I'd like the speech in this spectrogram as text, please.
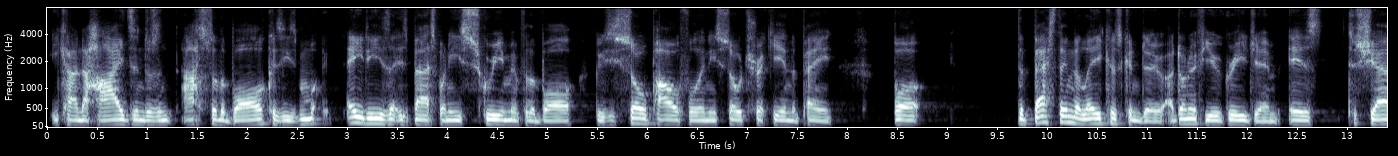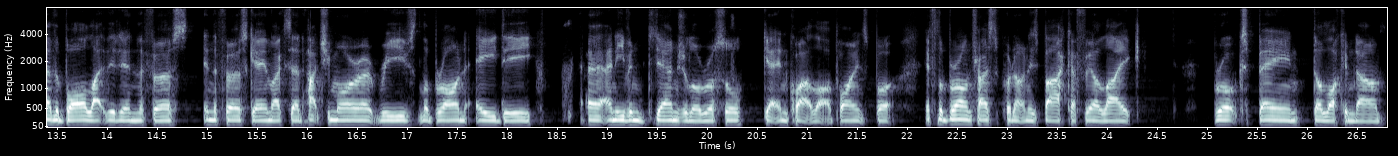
he kind of hides and doesn't ask for the ball because he's AD is at his best when he's screaming for the ball because he's so powerful and he's so tricky in the paint. But the best thing the Lakers can do, I don't know if you agree, Jim, is to share the ball like they did in the first in the first game. Like I said, Hachimura, Reaves, LeBron, AD, uh, and even D'Angelo Russell getting quite a lot of points. But if LeBron tries to put it on his back, I feel like Brooks, Bane, they'll lock him down.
